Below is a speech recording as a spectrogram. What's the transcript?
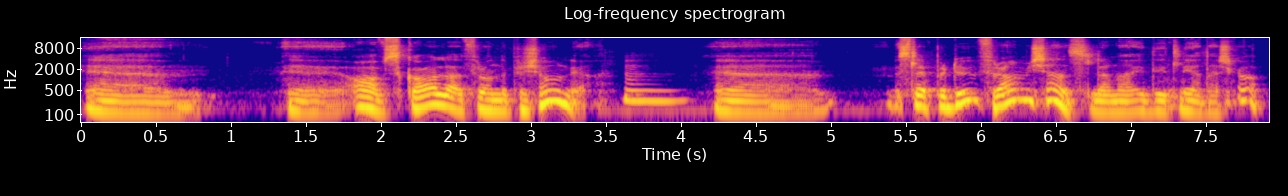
eh, eh, avskalad från det personliga. Mm. Eh, släpper du fram känslorna i ditt ledarskap?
